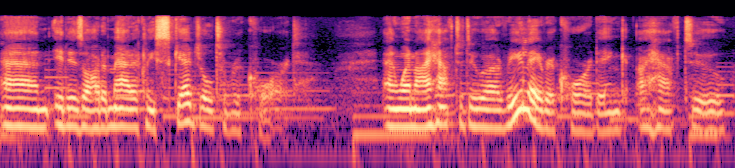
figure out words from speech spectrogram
And it is automatically scheduled to record. And when I have to do a relay recording, I have to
